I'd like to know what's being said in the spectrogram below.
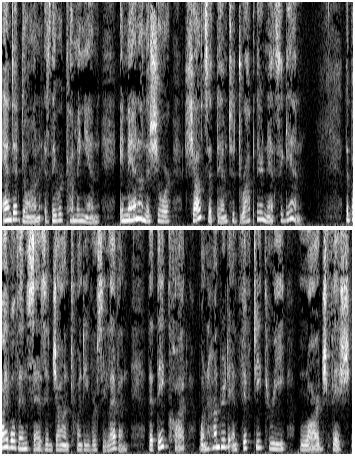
And at dawn, as they were coming in, a man on the shore shouts at them to drop their nets again. The Bible then says in John 20, verse 11, that they caught 153 large fish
